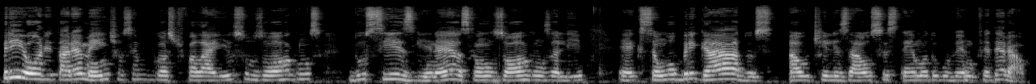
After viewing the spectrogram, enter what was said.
prioritariamente, eu sempre gosto de falar isso, os órgãos do CISG, né? São os órgãos ali é, que são obrigados a utilizar o sistema do governo federal.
